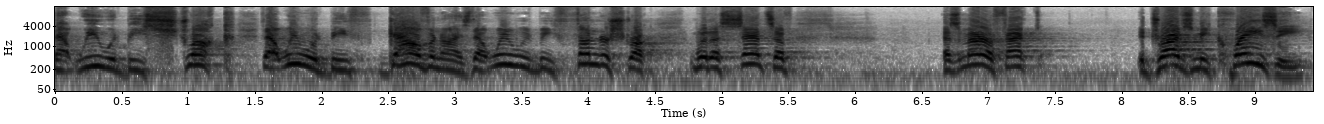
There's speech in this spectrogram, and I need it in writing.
That we would be struck, that we would be galvanized, that we would be thunderstruck with a sense of, as a matter of fact, it drives me crazy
